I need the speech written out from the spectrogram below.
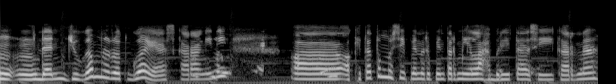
Mm-mm, dan juga menurut gue ya sekarang ini eh, kita tuh mesti pinter-pinter milah berita sih karena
